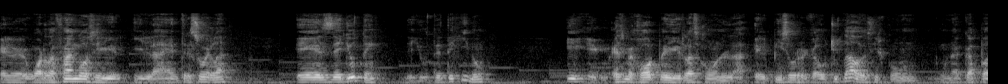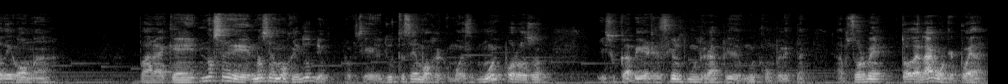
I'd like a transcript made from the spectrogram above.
El guardafangos y, y la entresuela es de yute, de yute tejido. Y es mejor pedirlas con el piso recauchutado, es decir, con una capa de goma, para que no se, no se moje el yute, porque si el yute se moja, como es muy poroso y su cavilación es muy rápida muy completa, absorbe toda el agua que pueda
